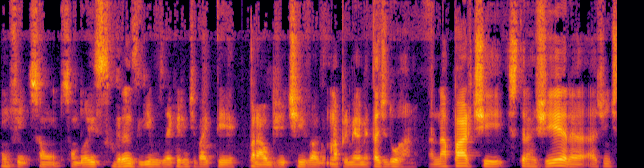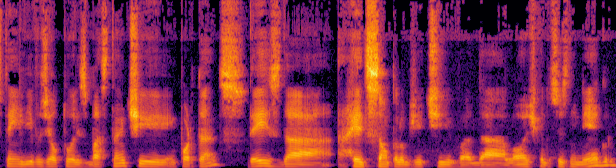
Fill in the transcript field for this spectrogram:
Enfim, são, são dois grandes livros aí que a gente vai ter para a Objetiva na primeira metade do ano. Na parte estrangeira, a gente tem livros de autores bastante importantes, desde a reedição pela objetiva da Lógica do Cisne Negro,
